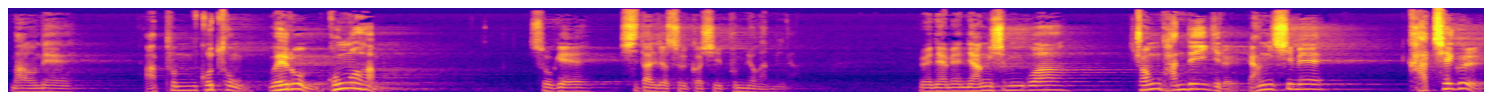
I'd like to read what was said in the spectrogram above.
마음의 아픔, 고통, 외로움, 공허함 속에 시달렸을 것이 분명합니다. 왜냐하면 양심과 정반대의 길을, 양심의 가책을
